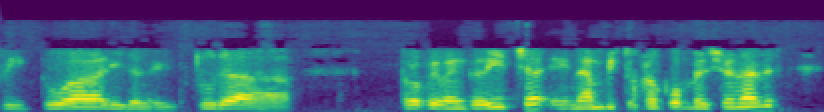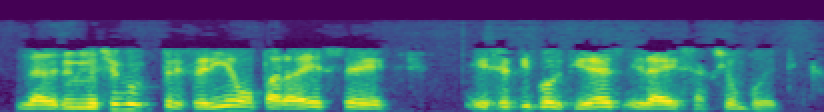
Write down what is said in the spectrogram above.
ritual y la lectura propiamente dicha en ámbitos no convencionales. La denominación que preferíamos para ese ese tipo de actividades era esa acción poética.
